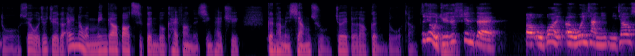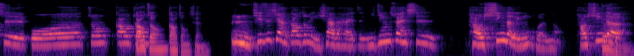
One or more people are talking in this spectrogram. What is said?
多，所以我就觉得，哎，那我们应该要保持更多开放的心态去跟他们相处，就会得到更多这样。而且我觉得现在，呃，我不好，呃，我问一下你，你叫是国中、高中？高中高中生。嗯，其实现在高中以下的孩子，已经算是好新的灵魂哦，好新的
